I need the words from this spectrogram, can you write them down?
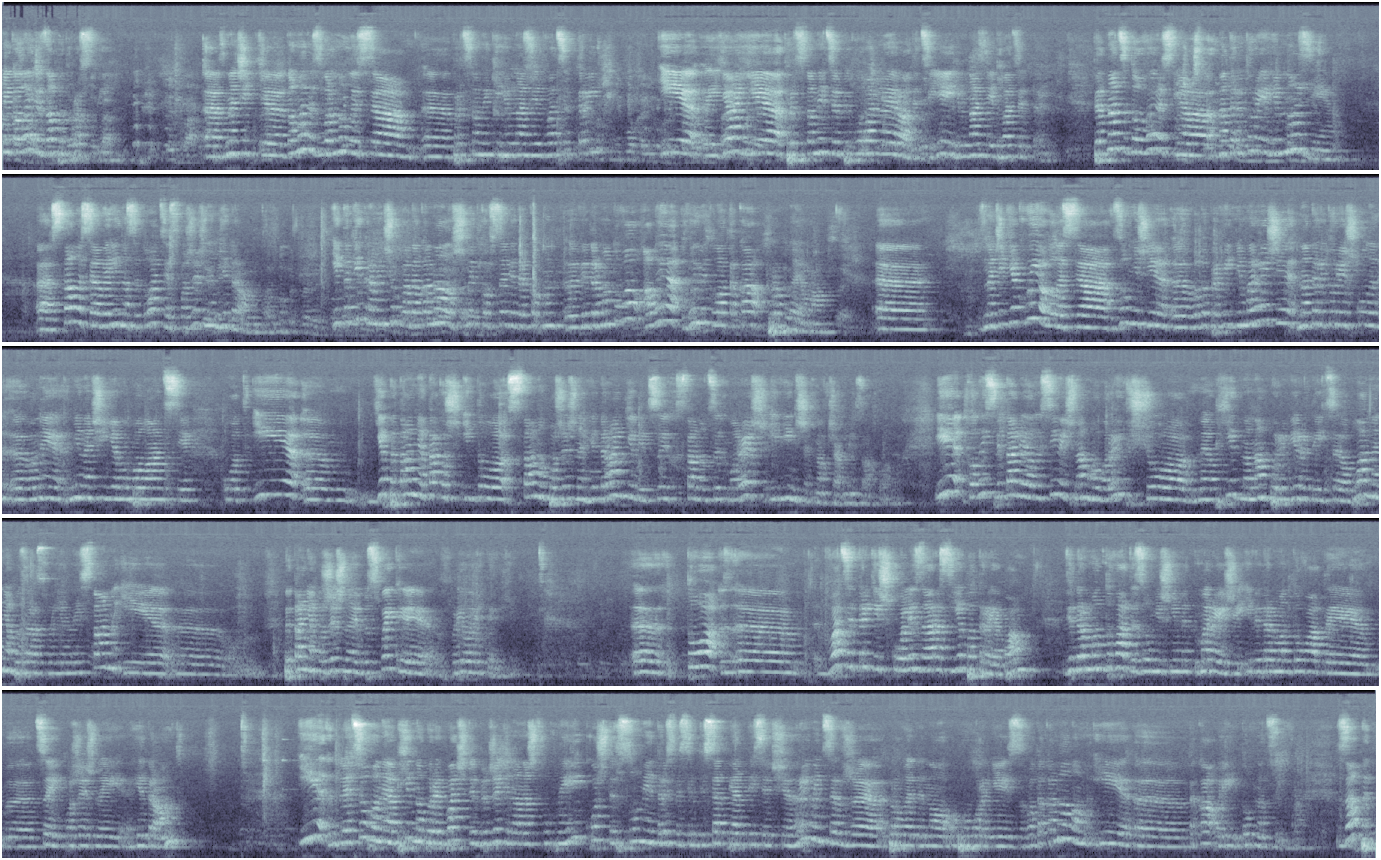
Шановні колеги, запит простий. Е, Значить, е, до мене звернулися е, представники гімназії 23, і я є представницею піклувальної ради цієї гімназії 23. 15 вересня на території гімназії сталася аварійна ситуація з пожежним гідрантом. І тоді Кременчук водоканал швидко все відремонтував, але виникла така проблема. Е, Значить, як виявилося, зовнішні е, водопровідні мережі на території школи е, вони ні на чиєму балансі. От і ем, є питання також і до стану пожежних гідрантів і цих стану цих мереж і в інших навчальних закладах. І колись Віталій Олексійович нам говорив, що необхідно нам перевірити і це обладнання, бо зараз воєнний стан і е, питання пожежної безпеки в пріоритеті. Е, То е, в 23-й школі зараз є потреба відремонтувати зовнішні мережі і відремонтувати е, цей пожежний гідрант. І для цього необхідно передбачити в бюджеті на наступний рік кошти в сумі 375 тисяч гривень. Це вже проведено обговорення із водоканалом і е, така орієнтовна цифра. Запит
